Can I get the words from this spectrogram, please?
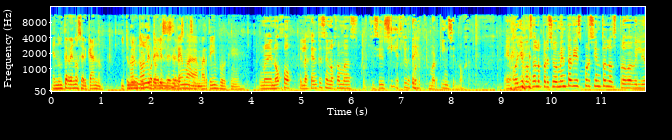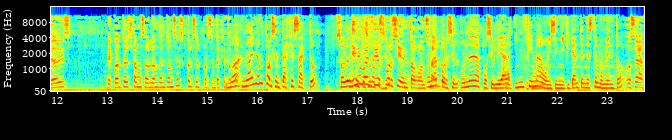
en un terreno cercano. Y No, tuvieron no que ir le por él toques desde ese tema. Martín, porque... Me enojo. Y la gente se enoja más. Porque dice, sí, estoy de acuerdo. que Martín se enoja. Eh, oye, Gonzalo, pero si aumenta 10% las probabilidades, ¿de cuánto estamos hablando entonces? ¿Cuál es el porcentaje total? no hay un porcentaje exacto, solo dicen Mínimo que es una, posi- 10%, Gonzalo. una, posi- una posibilidad ínfima o insignificante en este momento. O sea,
